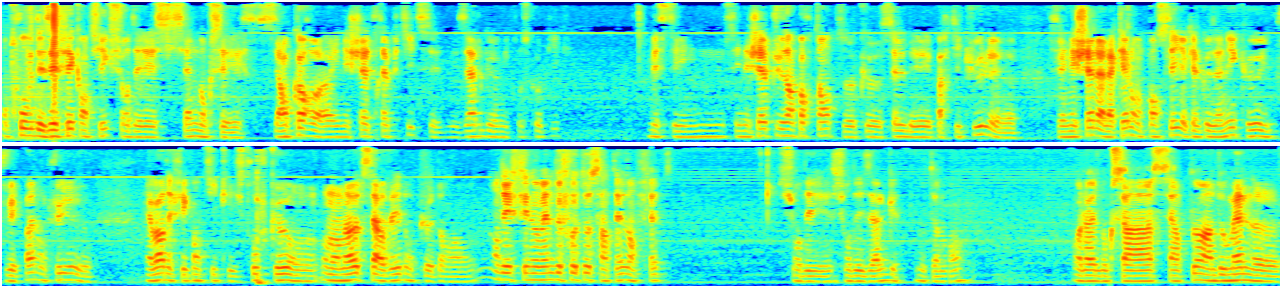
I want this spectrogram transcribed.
on, trouve des effets quantiques sur des systèmes. Donc c'est c'est encore à une échelle très petite, c'est des algues microscopiques, mais c'est une c'est une échelle plus importante que celle des particules. C'est une échelle à laquelle on pensait il y a quelques années qu'il ne pouvait pas non plus y avoir des faits quantiques. Et il se trouve qu'on on en a observé donc dans, des phénomènes de photosynthèse en fait sur des sur des algues notamment. Voilà, donc c'est un, un peu un domaine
